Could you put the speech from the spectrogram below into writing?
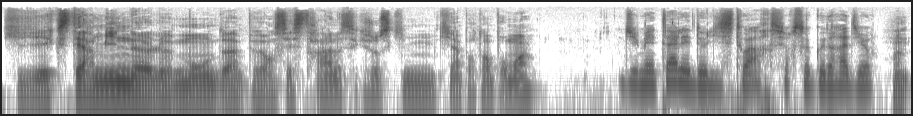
qui extermine le monde un peu ancestral, c'est quelque chose qui, qui est important pour moi. Du métal et de l'histoire sur ce goût de radio. White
